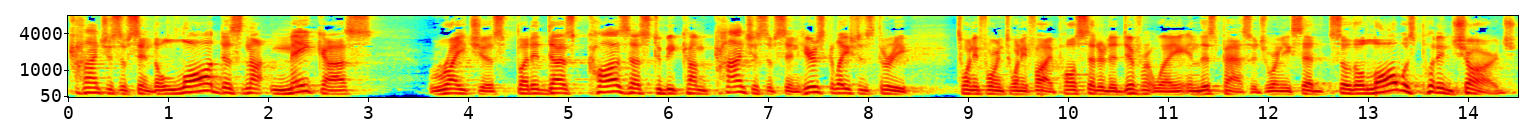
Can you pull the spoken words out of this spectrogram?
conscious of sin. The law does not make us righteous, but it does cause us to become conscious of sin. Here's Galatians 3, 24 and 25. Paul said it a different way in this passage when he said, So the law was put in charge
